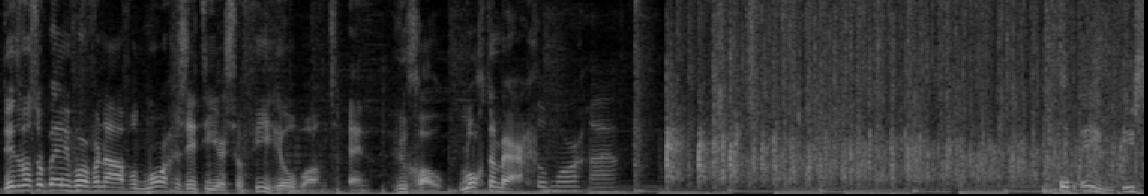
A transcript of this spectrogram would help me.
Dit was op één voor vanavond. Morgen zitten hier Sophie Hilband en Hugo Lochtenberg. Tot morgen. Op 1 is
